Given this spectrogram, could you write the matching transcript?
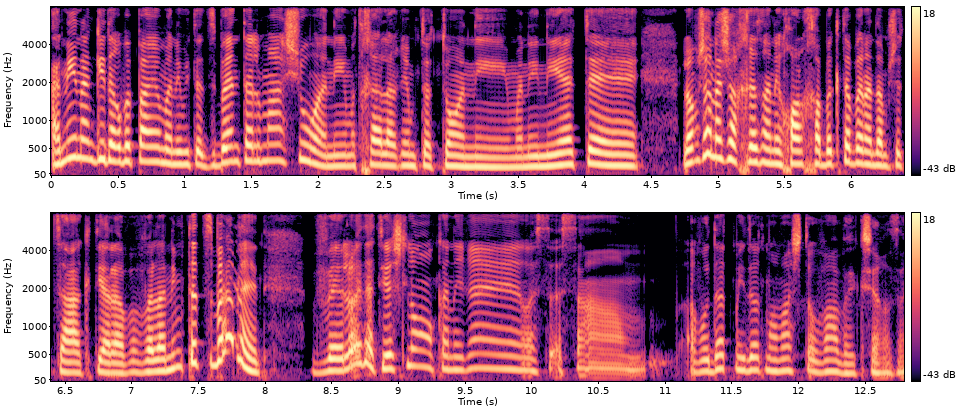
אני נגיד הרבה פעמים אני מתעצבנת על משהו, אני מתחילה להרים את הטונים, אני נהיית... אה, לא משנה שאחרי זה אני יכולה לחבק את הבן אדם שצעקתי עליו, אבל אני מתעצבנת. ולא יודעת, יש לו כנראה, הוא עשה עבודת מידות ממש טובה בהקשר הזה.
